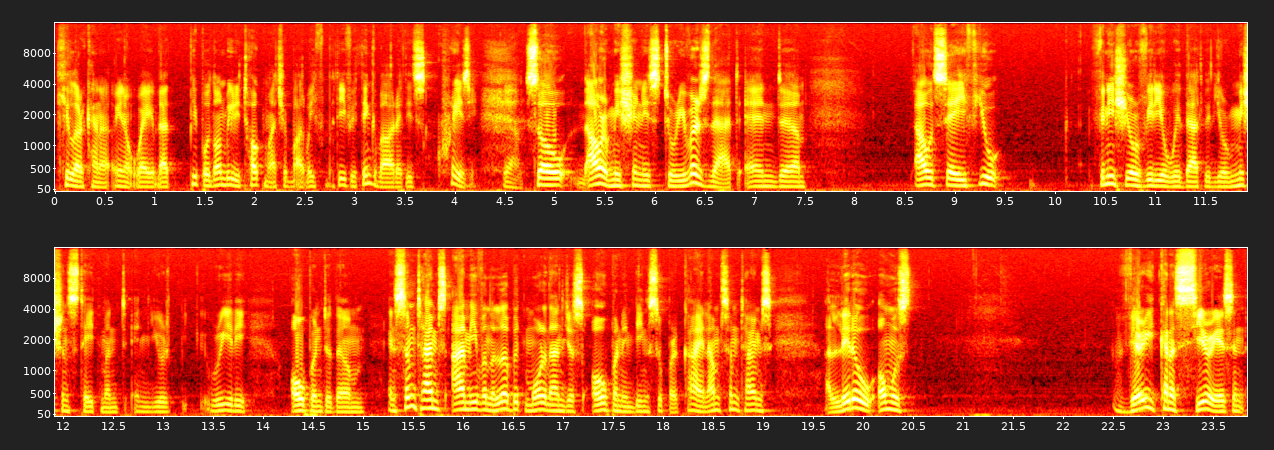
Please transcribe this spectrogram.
killer kind of you know way that people don't really talk much about but if, but if you think about it it's crazy Yeah. so our mission is to reverse that, and um, I would say if you finish your video with that, with your mission statement, and you're really open to them, and sometimes I'm even a little bit more than just open and being super kind. I'm sometimes a little almost very kind of serious and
